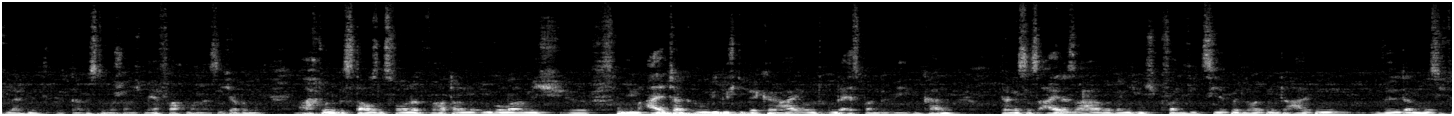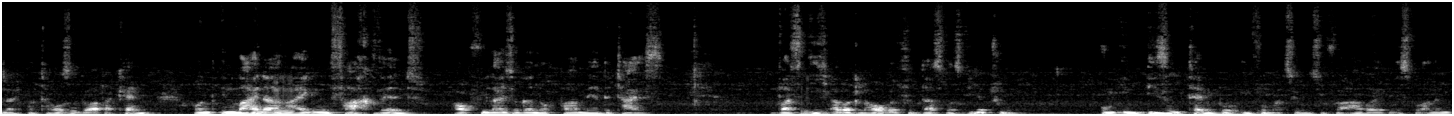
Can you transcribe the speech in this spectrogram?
vielleicht mit, da bist du wahrscheinlich mehr Fachmann als ich, aber mit 800 bis 1200 Wörtern irgendwo mal mich äh, im Alltag irgendwie durch die Bäckerei und, und S-Bahn bewegen kann, dann ist das eine Sache, aber wenn ich mich qualifiziert mit Leuten unterhalten will, dann muss ich vielleicht ein paar tausend Wörter kennen und in meiner mhm. eigenen Fachwelt auch vielleicht sogar noch ein paar mehr Details. Was mhm. ich aber glaube, für das, was wir tun, um in diesem Tempo Informationen zu verarbeiten, ist vor allem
